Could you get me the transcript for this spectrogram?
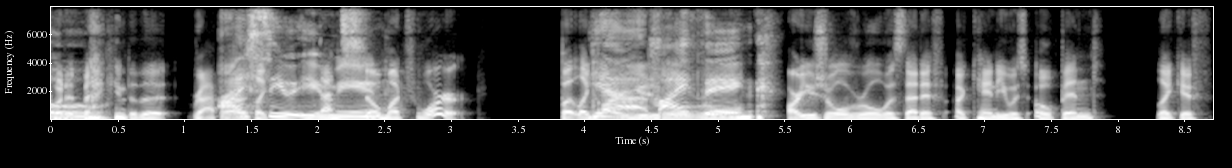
put Oh. it back into the wrapper. I, I like, see what you that's mean. so much work. But like yeah, our usual my rule, thing. our usual rule was that if a candy was opened, like if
